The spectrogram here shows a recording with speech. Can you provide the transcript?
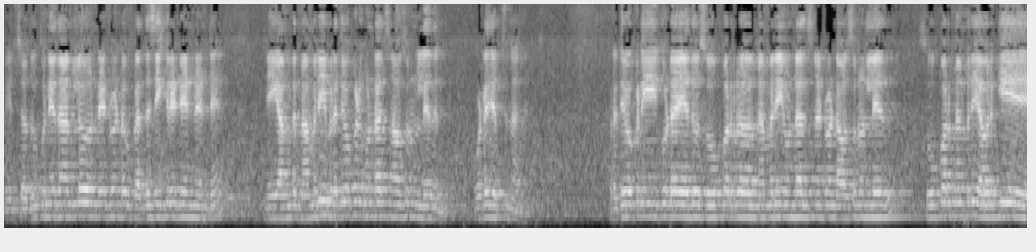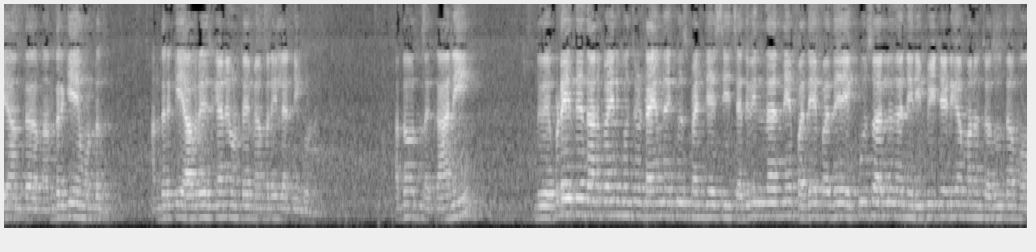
మీరు చదువుకునే దాంట్లో ఉండేటువంటి ఒక పెద్ద సీక్రెట్ ఏంటంటే నీకు అంత మెమరీ ప్రతి ఒక్కడికి ఉండాల్సిన అవసరం లేదండి. ఒకటే చెప్తున్నాను ప్రతి ఒక్కడికి కూడా ఏదో సూపర్ మెమరీ ఉండాల్సినటువంటి అవసరం లేదు. సూపర్ మెమరీ ఎవరికి అంత అందరికీ ఏమి ఉండదు. అందరికీ యావరేజ్గానే ఉంటాయి మెమరీలు అన్నీ కూడా. అర్థమవుతుంది? కానీ నువ్వు ఎప్పుడైతే దానిపైన కొంచెం టైం ఎక్కువ స్పెండ్ చేసి చదివిన దాన్నే పదే పదే ఎక్కువ సార్లు దాన్ని రిపీటెడ్గా మనం చదువుతామో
